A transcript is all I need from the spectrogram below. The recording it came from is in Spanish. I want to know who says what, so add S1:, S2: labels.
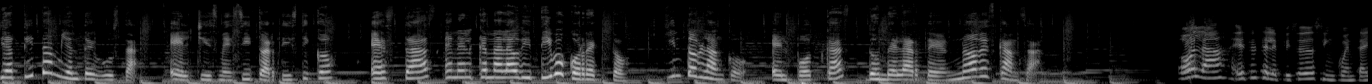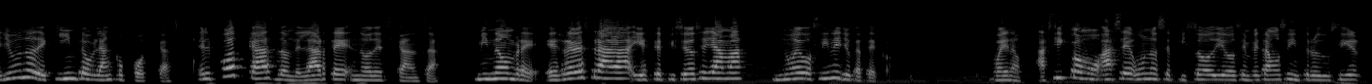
S1: si a ti también te gusta el chismecito artístico, estás en el canal auditivo correcto. Quinto Blanco, el podcast donde el arte no descansa.
S2: Hola, este es el episodio 51 de Quinto Blanco Podcast, el podcast donde el arte no descansa. Mi nombre es Rebe Estrada y este episodio se llama Nuevo Cine Yucateco. Bueno, así como hace unos episodios empezamos a introducir,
